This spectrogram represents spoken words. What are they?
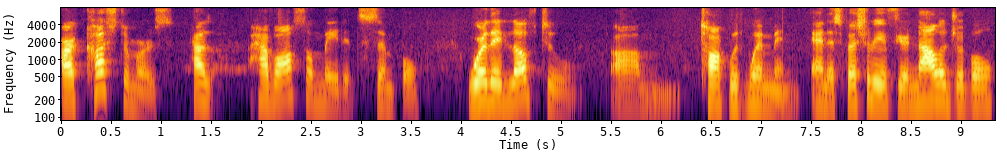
our customers has have also made it simple where they love to um, talk with women and especially if you're knowledgeable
